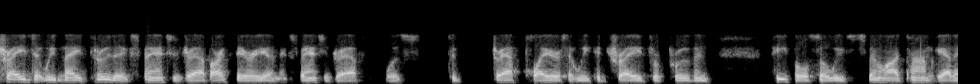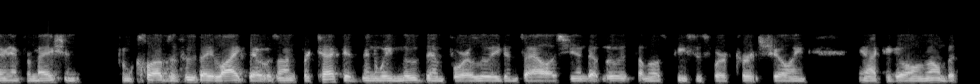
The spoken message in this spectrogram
trades that we made through the expansion draft. Our theory on the expansion draft was to draft players that we could trade for proven people, so we spent a lot of time gathering information from clubs of who they liked that was unprotected. Then we moved them for a Luis Gonzalez. You end up moving some of those pieces for a Curt Schilling. You know, I could go on and on, but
